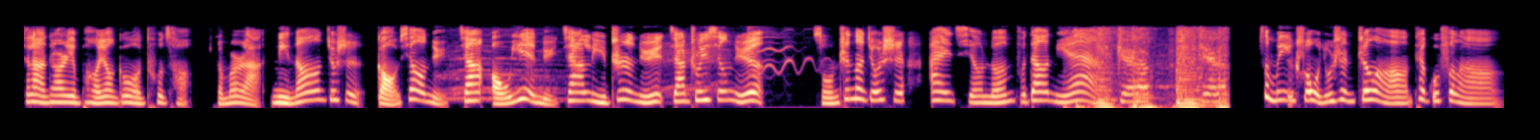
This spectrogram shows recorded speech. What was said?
前两天一朋友跟我吐槽。小妹儿啊，你呢就是搞笑女加熬夜女加理智女加追星女，总之呢就是爱情轮不到你。这么一说我就认真了啊，太过分了啊！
